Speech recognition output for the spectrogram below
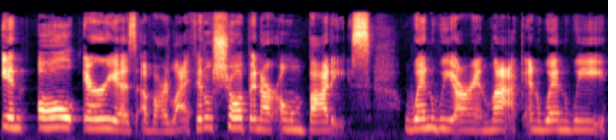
in all areas of our life. It'll show up in our own bodies when we are in lack and when we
